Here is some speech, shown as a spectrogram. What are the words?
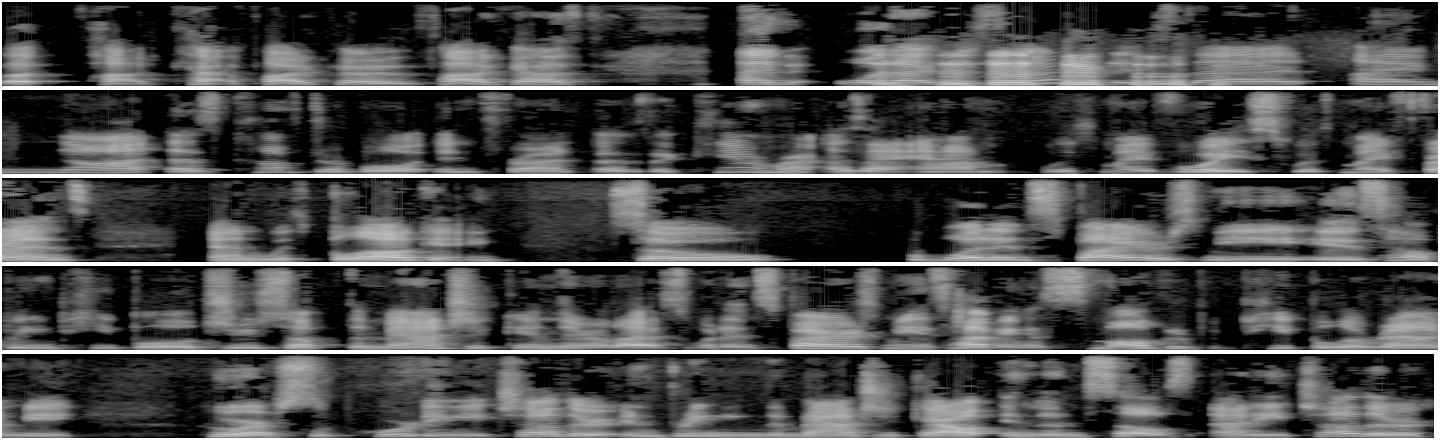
Uh, podcast, podcast, podcast. And what I discovered is that I'm not as comfortable in front of the camera as I am with my voice, with my friends, and with blogging. So what inspires me is helping people juice up the magic in their lives. What inspires me is having a small group of people around me who are supporting each other and bringing the magic out in themselves and each other,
